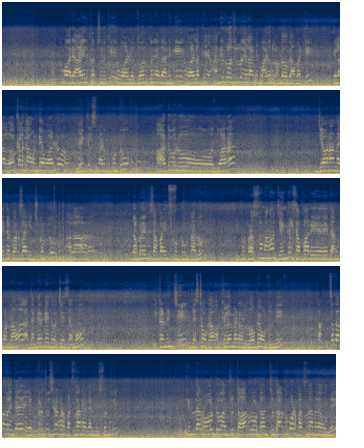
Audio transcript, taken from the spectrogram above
వారి ఆయిల్ ఖర్చులకి వాళ్ళు తోలుకునే దానికి వాళ్ళకి అన్ని రోజుల్లో ఇలాంటి బాడుగులు ఉండవు కాబట్టి ఇలా లోకల్గా ఉండేవాళ్ళు వెహికల్స్ నడుపుకుంటూ ఆటోలు ద్వారా జీవనాన్ని అయితే కొనసాగించుకుంటూ అలా డబ్బులు అయితే సంపాదించుకుంటూ ఉంటారు. ఇప్పుడు ప్రస్తుతం మనం జంగిల్ సఫారీ ఏదైతే అనుకుంటున్నామో ఆ దగ్గరికి అయితే వచ్చేసాము. ఇక్కడ నుంచి జస్ట్ ఒక ఒక కిలోమీటర్ లోపే ఉంటుంది. పచ్చదనం అయితే ఎక్కడ చూసినా కూడా పచ్చదనమే కనిపిస్తుంది. కింద రోడ్డు అంచు తార్ రోడ్డు అంచు దాకా కూడా పచ్చదనమే ఉంది.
